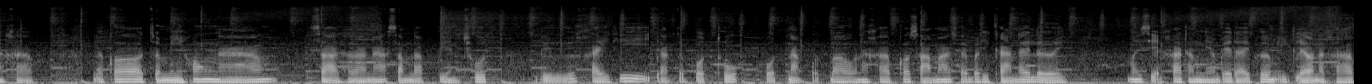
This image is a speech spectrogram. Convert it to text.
นะครับ แล้วก็จะมีห้องน้ำสาธารณะสำหรับเปลี่ยนชุด หรือใครที่อยากจะปลดทุกข์ปลดหนักปลดเบานะครับ ก็สามารถใช้บริการได้เลย ไม่เสียค่าธรรมเนียมใดๆเพิ่มอีกแล้วนะครับ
